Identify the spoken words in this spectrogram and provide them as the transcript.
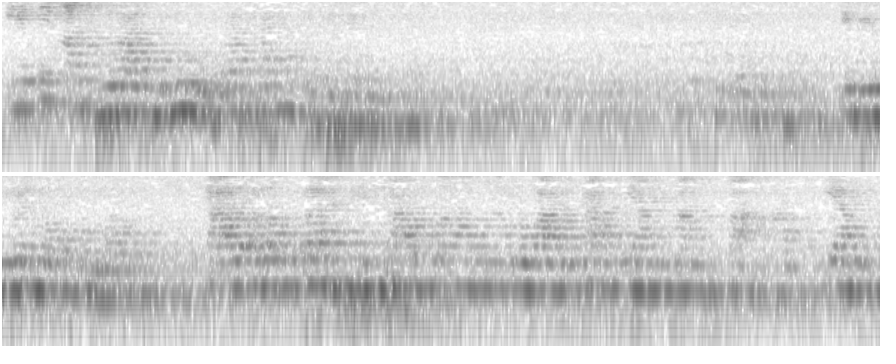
ini madu randu rasanya berbeda Ibu-ibu ngomong kalau lebah bisa mengeluarkan yang manfaat yang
